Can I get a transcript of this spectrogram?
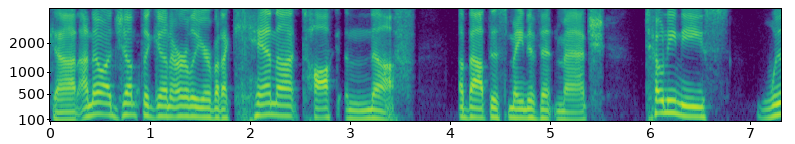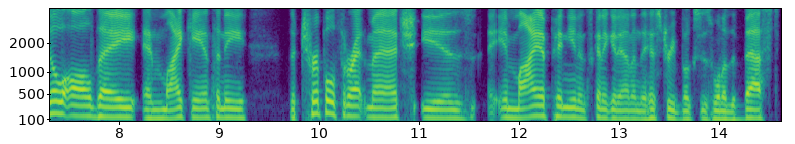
God, I know I jumped the gun earlier, but I cannot talk enough about this main event match. Tony Nese, Will Allday, and Mike Anthony. The triple threat match is, in my opinion, it's going to get down in the history books as one of the best,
